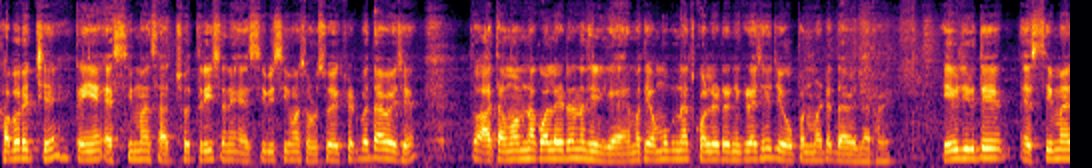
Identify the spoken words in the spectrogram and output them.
ખબર જ છે કે અહીંયા એસસીમાં સાતસો ત્રીસ અને એસસીબીસીમાં સોળસો એકસઠ બતાવે છે. તો આ તમામના કોલ લેટર નથી નીકળ્યા. એમાંથી અમુકના જ કોલ લેટર નીકળ્યા છે જે ઓપન માટે દાવેદાર હોય. એવી જ રીતે એસસીમાં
